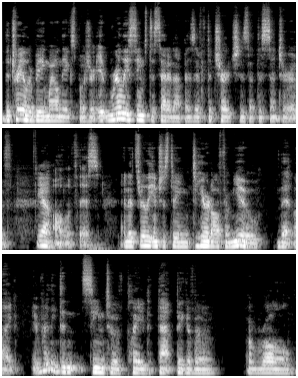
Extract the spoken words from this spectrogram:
The trailer being my only exposure, it really seems to set it up as if the church is at the center of Yeah. all of this. And it's really interesting to hear it all from you that like it really didn't seem to have played that big of a a role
